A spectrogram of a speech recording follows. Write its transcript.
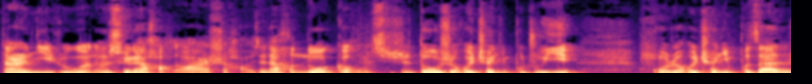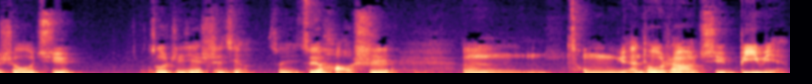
当然，你如果能训练好的话是好。现在很多狗其实都是会趁你不注意，或者会趁你不在的时候去做这件事情，所以最好是，嗯，从源头上去避免。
